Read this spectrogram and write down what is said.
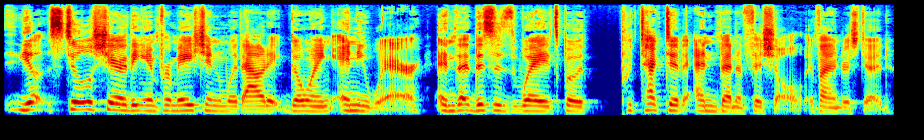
you'll still share the information without it going anywhere. And that this is the way it's both protective and beneficial, if I understood.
